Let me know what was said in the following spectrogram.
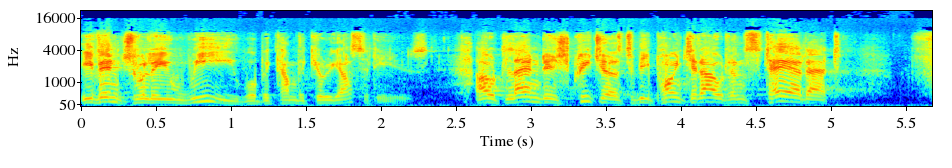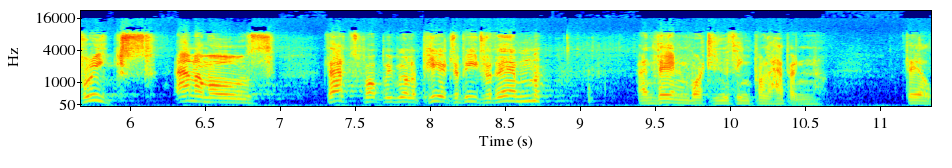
Eventually, we will become the curiosities. Outlandish creatures to be pointed out and stared at. Freaks, animals. That's what we will appear to be to them. And then what do you think will happen? They'll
